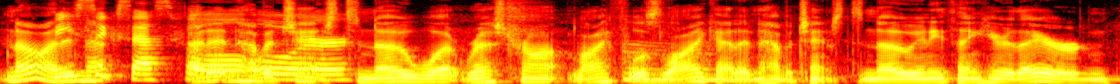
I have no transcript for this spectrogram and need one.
no, I be have- successful. I didn't have a chance to know what restaurant life was like. I mm-hmm. didn't have a chance to know anything here or there. And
